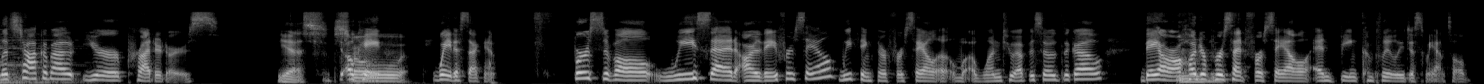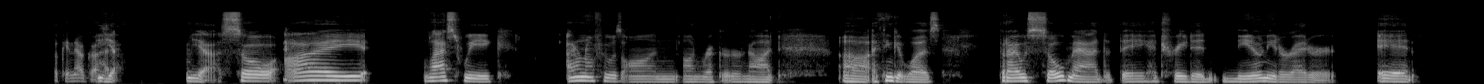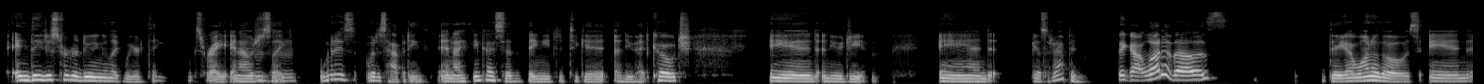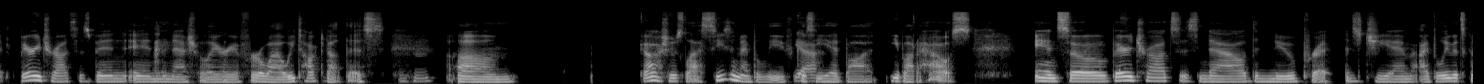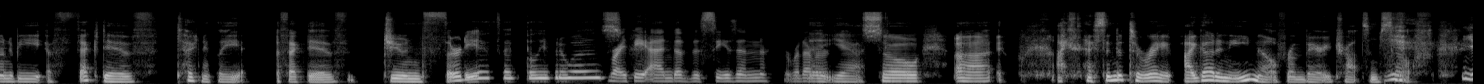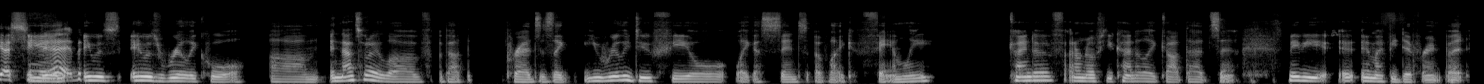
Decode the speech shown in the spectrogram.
Let's talk about your predators. Yes. Okay. Wait a second. First of all, we said, are they for sale? We think they're for sale uh, one, two episodes ago. They are 100% Mhm. for sale and being completely dismantled. Okay, now go ahead. Yeah. Yeah. So I last week, I don't know if it was on on record or not. Uh I think it was. But I was so mad that they had traded Nino Niederreiter and and they just started doing like weird things, right? And I was just like, Mhm. what is what is happening? And I think I said that they needed to get a new head coach and a new GM. And guess what happened? They got one of those. They got one of those, and Barry Trotz has been in the Nashville area for a while. We talked about this. Mhm. Um, gosh, it was last season, I believe, because Yeah. he had bought he bought a house, and so Barry Trotz is now the new Preds GM. I believe it's going to be effective, technically effective June thirtieth, I believe it was. Right, the end of the season or Uh, whatever. yeah. So uh I, I sent it to Rae. I got an email from Barry Trotz himself. yes, she and did. It was it was really cool. Um and that's what I love about the Preds is like you really do feel like a sense of like family kind of. I don't know if you kind of like got that sense. Maybe it, it might be different, but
